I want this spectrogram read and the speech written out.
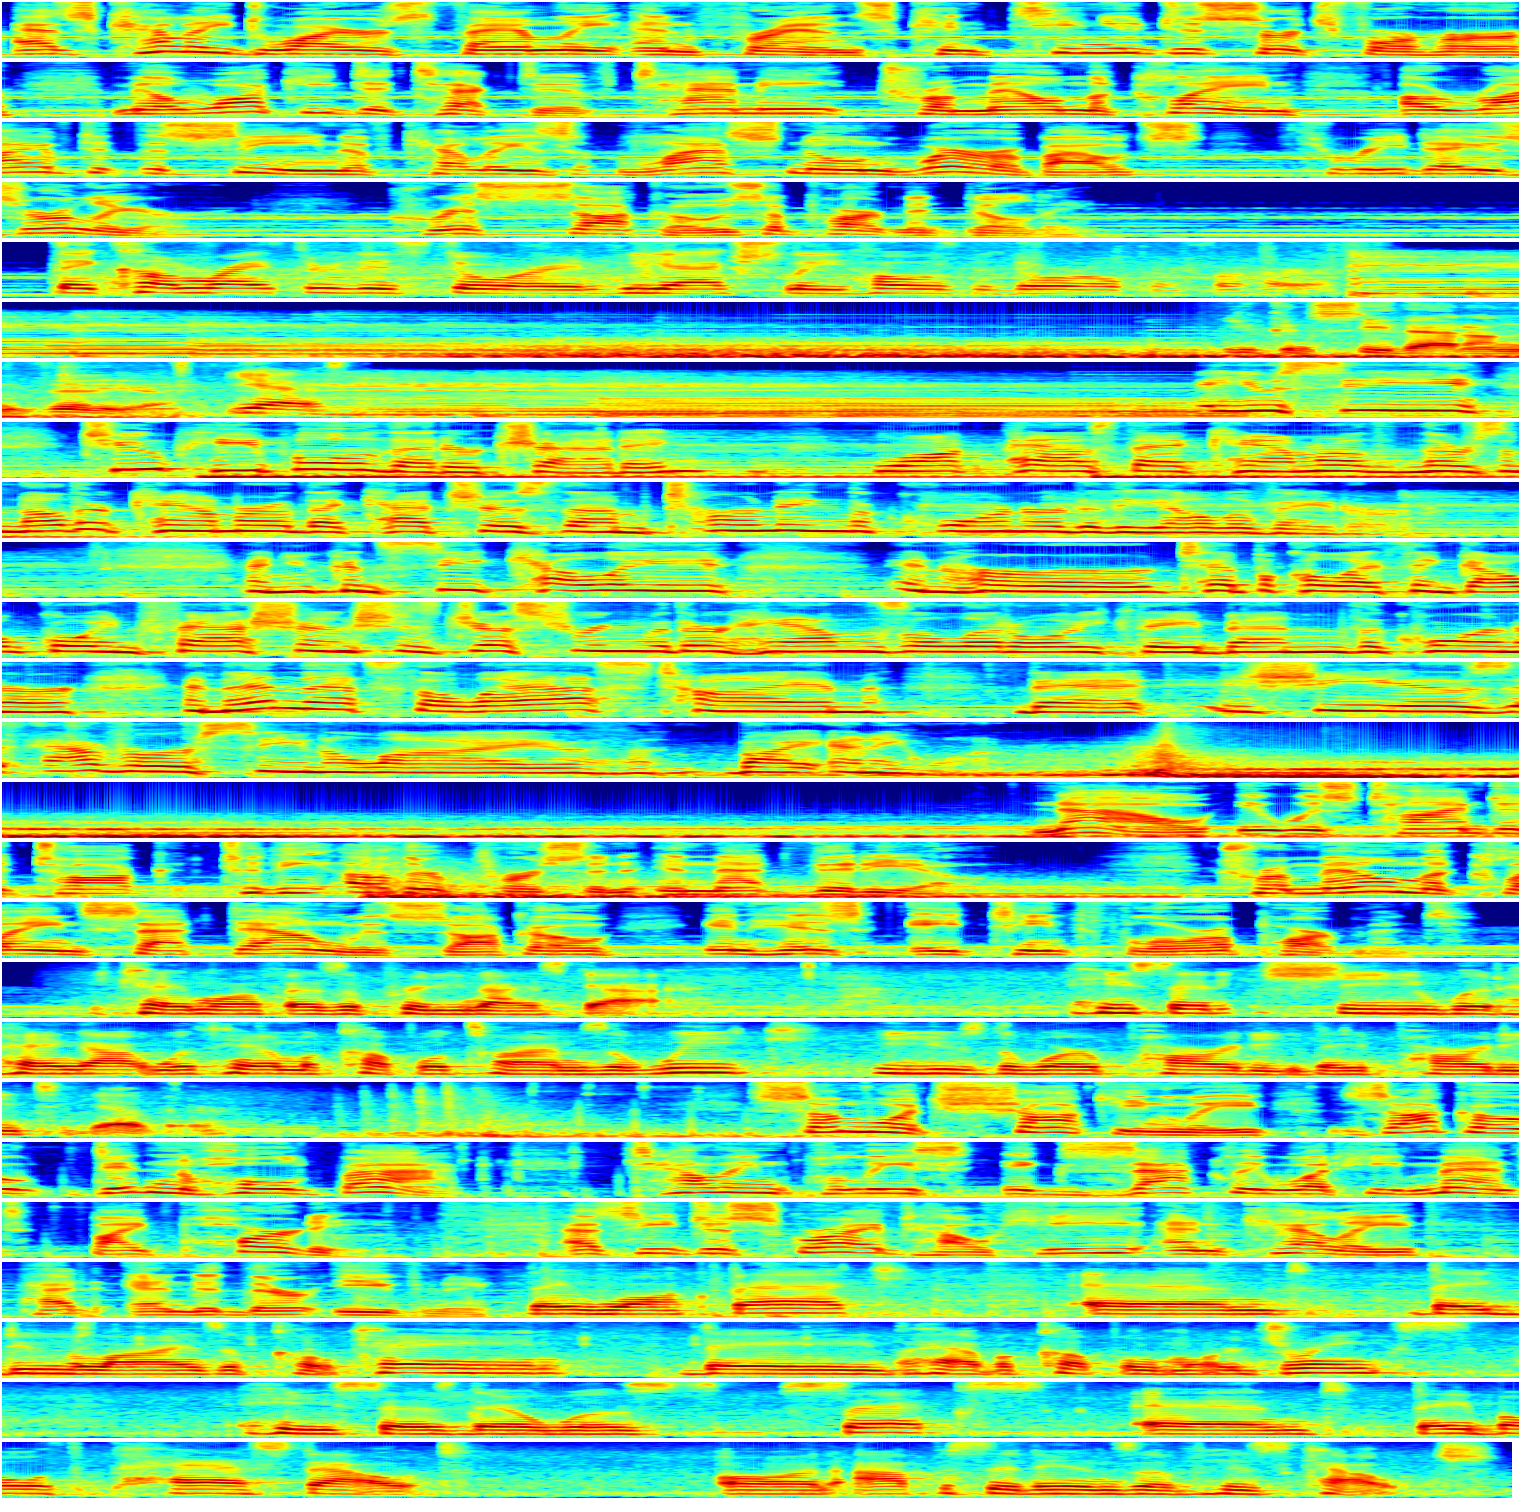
As Kelly Dwyer's family and friends continued to search for her, Milwaukee detective Tammy Trammell McLean arrived at the scene of Kelly's last known whereabouts three days earlier Chris Sacco's apartment building. They come right through this door, and he actually holds the door open for her. You can see that on the video. Yes. You see two people that are chatting walk past that camera, then there's another camera that catches them turning the corner to the elevator. And you can see Kelly in her typical, I think, outgoing fashion. She's gesturing with her hands a little. They bend the corner. And then that's the last time that she is ever seen alive by anyone. Now it was time to talk to the other person in that video. Tremel McLean sat down with Sacco in his 18th floor apartment. He came off as a pretty nice guy. He said she would hang out with him a couple times a week. He used the word party, they party together. Somewhat shockingly, Sacco didn't hold back, telling police exactly what he meant by party, as he described how he and Kelly had ended their evening. They walk back and they do lines of cocaine. They have a couple more drinks. He says there was sex, and they both passed out on opposite ends of his couch.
